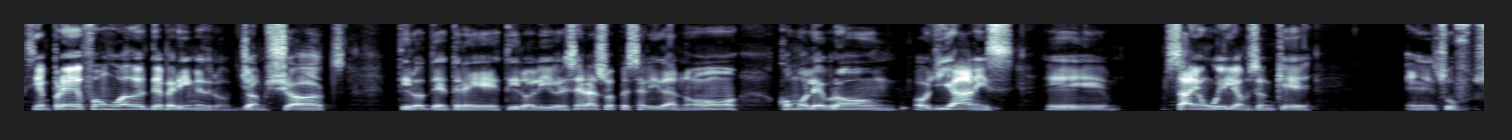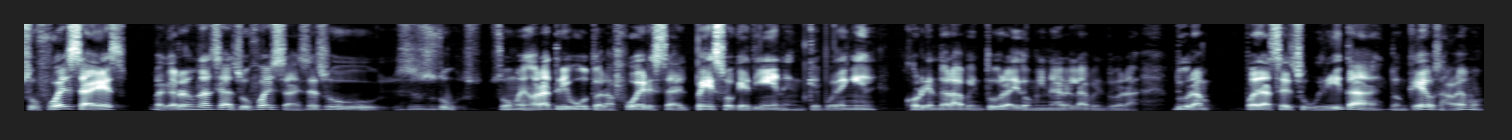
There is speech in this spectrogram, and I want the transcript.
siempre fue un jugador de perímetro. Jump shots, tiros de tres, tiro libre. Esa era su especialidad. No como LeBron o Giannis, eh, Zion Williamson, que eh, su, su fuerza es, la redundancia, su fuerza, ese es su, su, su mejor atributo, la fuerza, el peso que tienen, que pueden ir corriendo a la pintura y dominar en la pintura. Durant puede hacer su guirita, donqueo, sabemos,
